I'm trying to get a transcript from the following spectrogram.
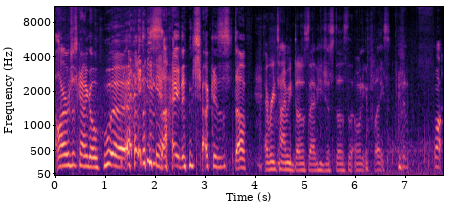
arms just kind of go whoa out the Yeah. side and chuck his stuff. every time he does that, he just does the Oni place. What?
